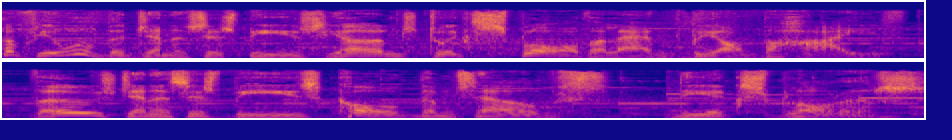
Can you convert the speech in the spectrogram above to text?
A few of the Genesis bees yearned to explore the land beyond the hive. Those Genesis bees called themselves the Explorers.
